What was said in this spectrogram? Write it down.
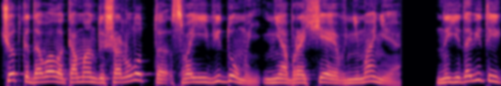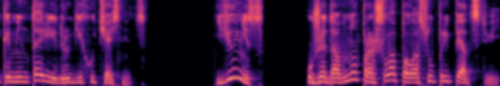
четко давала команды Шарлотта своей ведомой, не обращая внимания на ядовитые комментарии других участниц. Юнис уже давно прошла полосу препятствий,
